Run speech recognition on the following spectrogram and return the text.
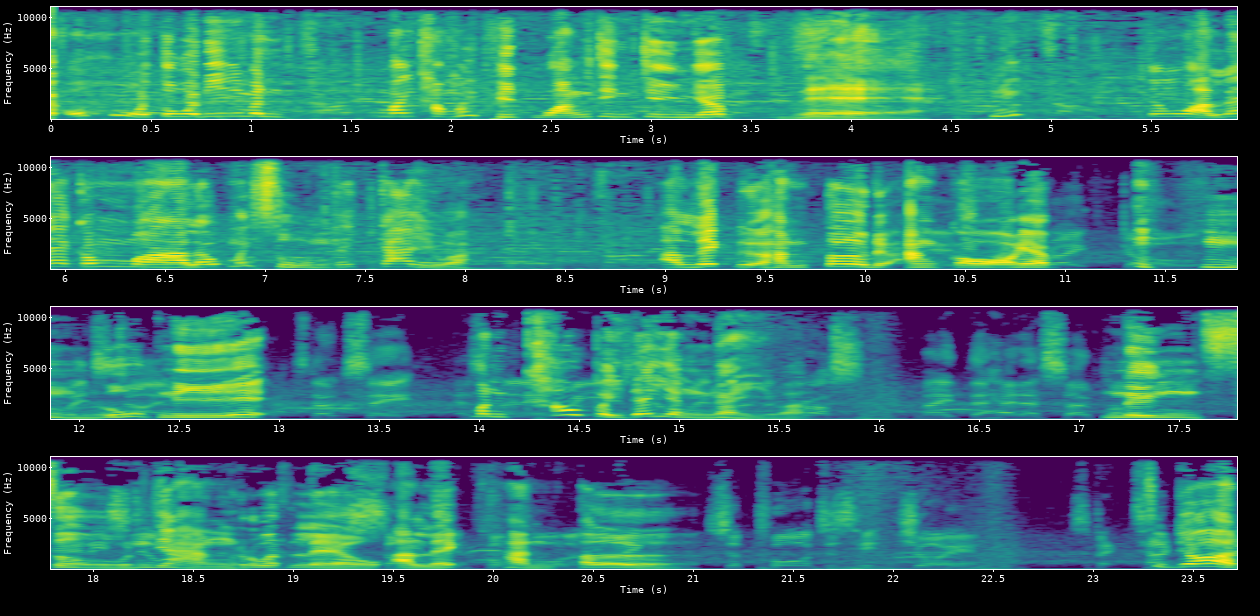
ก โอ้โห ตัวนี้นี่มันไม่ทำให้ผิดหวังจริง ๆ ครับแหมจังหวะแรกก็มาแล้วไม่ซูมใกล้ๆวะ อเล็กเดอะฮันเตอร์เดอะอังกอร์ครับลูกนี้มันเข้าไปได้ยังไงวะหนึ่งศูนย์อย่างรวดเร็วอเล็กฮันเตอร์ สุดยอด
